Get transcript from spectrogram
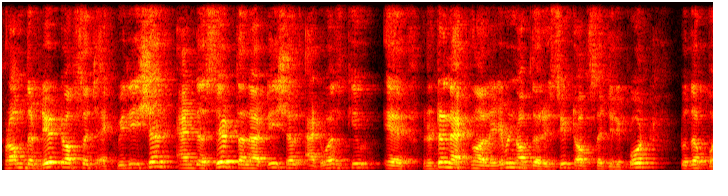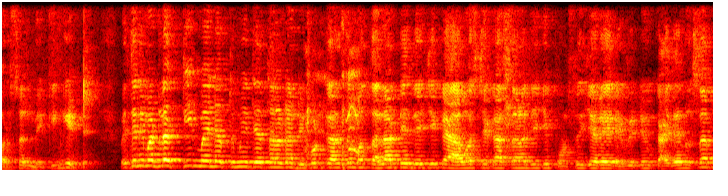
from the date of such acquisition and the said Talati shall at once give a written acknowledgement of the receipt of such report to the person making it. मग त्यांनी म्हटलं तीन महिन्यात तुम्ही ते तलाट्यात रिपोर्ट करायचं मग तलाटे त्याची काय आवश्यक असताना त्याची प्रोसिजर आहे रेव्हेन्यू कायद्यानुसार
